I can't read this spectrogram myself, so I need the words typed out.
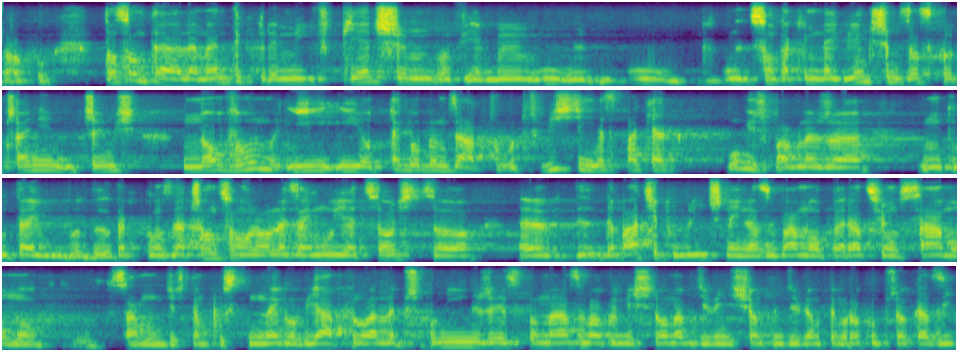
roku. To są te elementy, które mi w pierwszym jakby są takim największym zaskoczeniem, czymś nowym i, i od tego bym zaczął. Oczywiście jest tak, jak mówisz, Pawle, że tutaj taką znaczącą rolę zajmuje coś, co w debacie publicznej nazywamy operacją samą, no, samą gdzieś tam pustynnego wiatru, ale przypomnijmy, że jest to nazwa wymyślona w 1999 roku przy okazji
